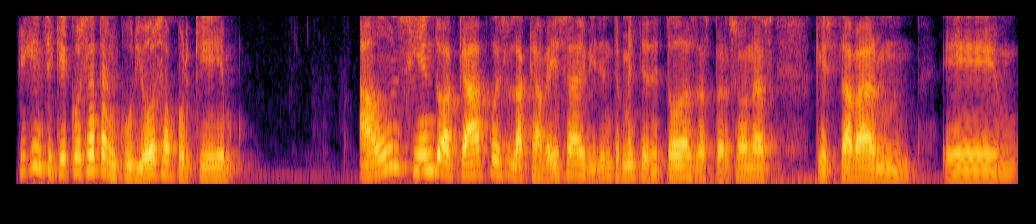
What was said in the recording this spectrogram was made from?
fíjense qué cosa tan curiosa, porque aún siendo acá, pues la cabeza, evidentemente, de todas las personas que estaban eh,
